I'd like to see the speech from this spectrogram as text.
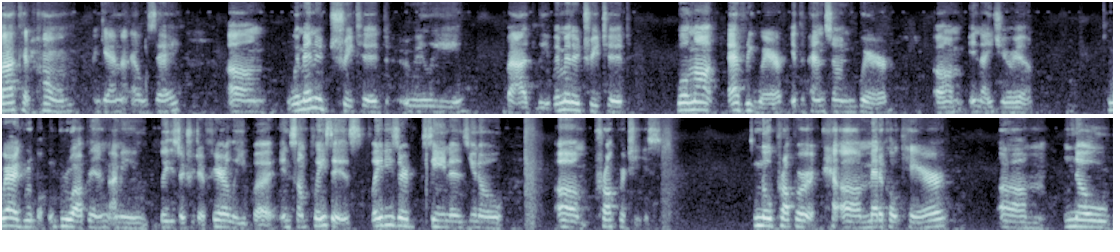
back at home, again, I would say, um, women are treated really badly. Women are treated, well, not everywhere. It depends on where um, in Nigeria. Where I grew, grew up in, I mean, ladies are treated fairly, but in some places, ladies are seen as, you know, um, properties. No proper uh, medical care, um, no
